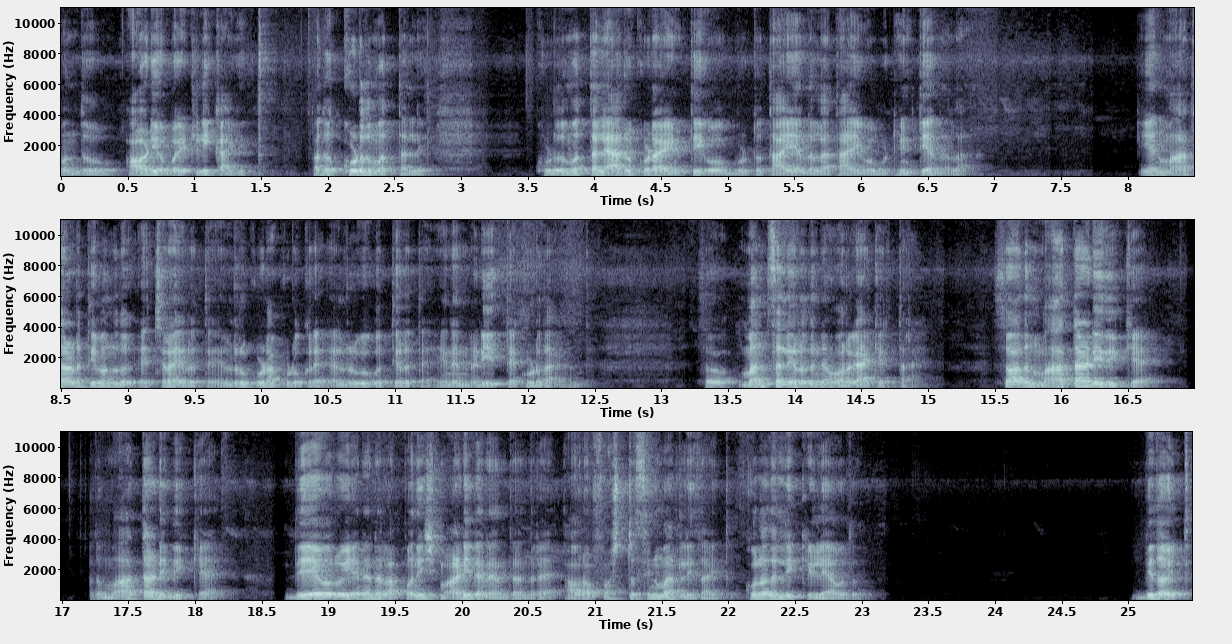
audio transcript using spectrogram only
ಒಂದು ಆಡಿಯೋ ಬೈಟ್ ಲೀಕ್ ಆಗಿತ್ತು. ಅದು ಕುಡಿದು ಮತ್ತಲ್ಲಿ. ಕುಡಿದು ಮತ್ತಲ್ಲಿ ಯಾರು ಕೂಡ ಹೆಂಡ್ತಿಗೆ ಹೋಗ್ಬಿಟ್ಟು, ತಾಯಿ ಅನ್ನಲ್ಲ, ತಾಯಿಗೆ ಹೋಗ್ಬಿಟ್ಟು, ಹೆಂಡತಿ ಅನ್ನಲ್ಲ. ಏನು ಮಾತಾಡ್ತೀವಿ ಅನ್ನೋದು ಎಚ್ಚರ ಇರುತ್ತೆ. ಎಲ್ಲರೂ ಕೂಡ ಕುಡುಕ್ರೆ, ಎಲ್ರಿಗೂ ಗೊತ್ತಿರುತ್ತೆ ಏನೇನು ನಡೆಯುತ್ತೆ ಕುಡ್ದಾಗ ಅಂತ. ಸೊ ಮನಸ್ಸಲ್ಲಿರೋದನ್ನೇ ಹೊರಗೆ ಹಾಕಿರ್ತಾರೆ ಸೊ ಅದನ್ನು ಮಾತಾಡಿದ್ದಕ್ಕೆ ಅದು ಮಾತಾಡಿದ್ದಕ್ಕೆ ದೇವರು ಏನೇನೆಲ್ಲ ಪನಿಷ್ ಮಾಡಿದ್ದಾನೆ ಅಂತಂದರೆ, ಅವರ ಫಸ್ಟ್ ಸಿನಿಮಾ ರಿಲೀಸ್ ಆಯಿತು. ಕುಲದಲ್ಲಿ ಕೀಳಿ ಯಾವುದು? ಬಿದೋಯ್ತು.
